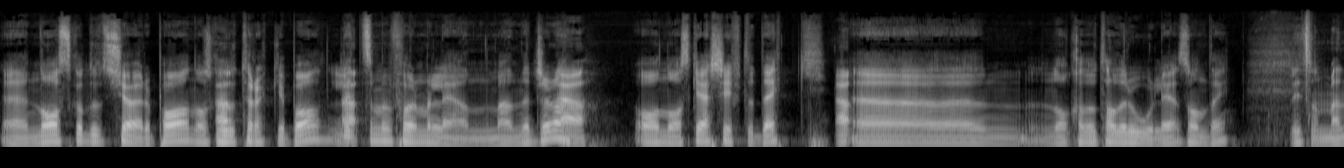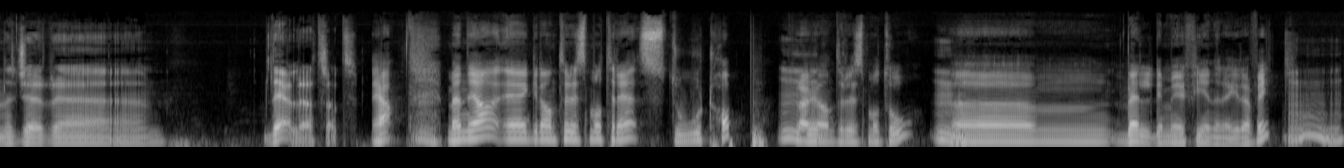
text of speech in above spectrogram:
eh, Nå skal du kjøre på, nå skal Ja. du trykke på. Litt Ja. som en Formel 1-manager. da Ja. og nå skal jeg skifte dekk. Ja. Eh, nå kan du ta det rolig. Sånne ting. Litt sånn manager-del, rett og slett. Men ja, eh, Gran Turismo 3, stort hopp fra Mm. Gran Turismo 2. Mm. Um, veldig mye finere grafikk. Mm.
